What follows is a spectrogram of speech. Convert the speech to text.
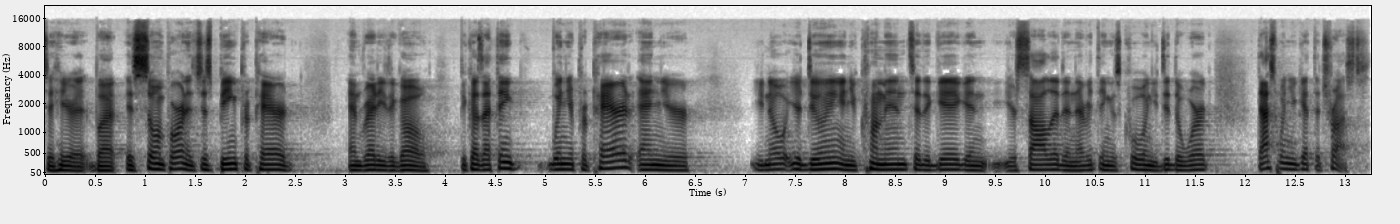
to hear it, but it's so important. It's just being prepared and ready to go. Because I think when you're prepared and you're, you know what you're doing and you come into the gig and you're solid and everything is cool and you did the work, that's when you get the trust.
